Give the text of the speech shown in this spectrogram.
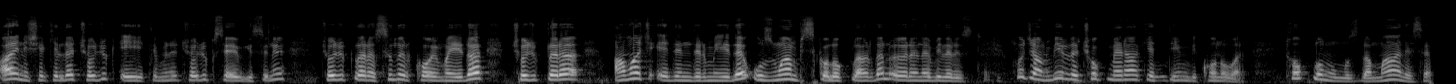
Aynı şekilde çocuk eğitimini, çocuk sevgisini, çocuklara sınır koymayı da, çocuklara amaç edindirmeyi de uzman psikologlardan öğrenebiliriz. Hocam bir de çok merak ettiğim bir konu var. Toplumumuzda maalesef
